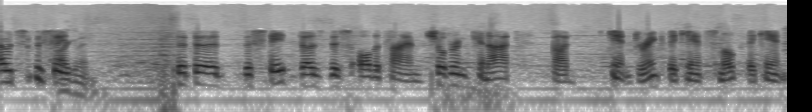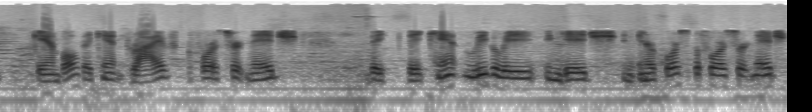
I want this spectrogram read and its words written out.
I, would simply say argument. that the the state does this all the time. Children cannot uh, can't drink, they can't smoke, they can't gamble, they can't drive before a certain age. They they can't legally engage in intercourse before a certain age.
